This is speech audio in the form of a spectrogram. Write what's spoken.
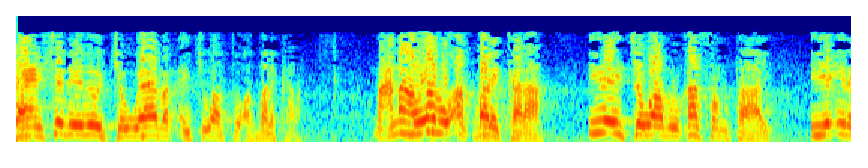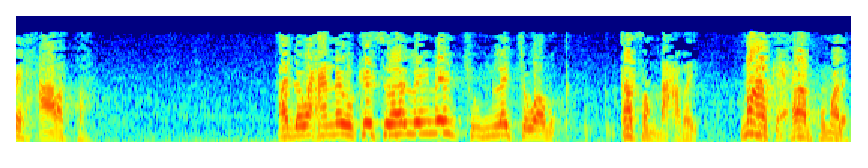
ahaanshadeedoo jawaaban ay jawaabtu aqbali karaan. Macnaha labu aqbali karaa inay jawaabulqasam tahay iyo inay xaalad tahay. Hadda waxaan nagu ka soo hadlaynay jumlo jawaab qasam dhacday. Mahalka ixraabkuma leh.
